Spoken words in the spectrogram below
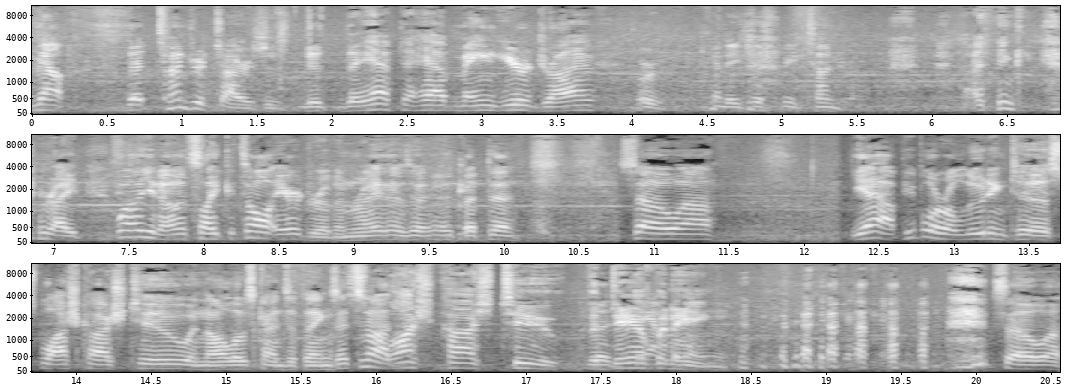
Now, that Tundra tires, is, do they have to have main gear drive, or can they just be Tundra? I think right. Well, you know, it's like it's all air driven, right? A, but uh, so uh, yeah, people are alluding to Splashkosh 2 and all those kinds of things. It's not Oshkosh 2, the, The dampening. so, uh,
